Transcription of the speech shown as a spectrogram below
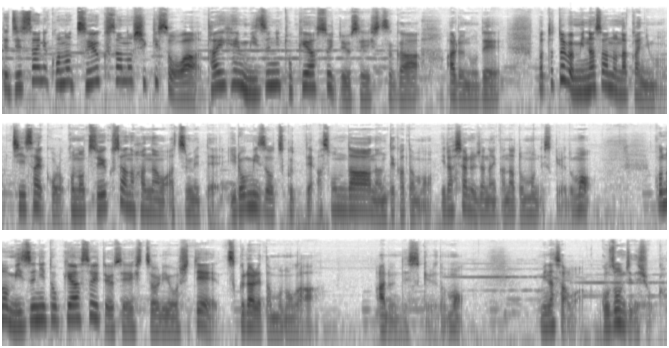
で実際にこの露草の色素は大変水に溶けやすいという性質があるので、まあ、例えば皆さんの中にも小さい頃この露草の花を集めて色水を作って遊んだなんて方もいらっしゃるんじゃないかなと思うんですけれどもこの水に溶けやすいという性質を利用して作られたものがあるんですけれども皆さんはご存知でしょうか？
